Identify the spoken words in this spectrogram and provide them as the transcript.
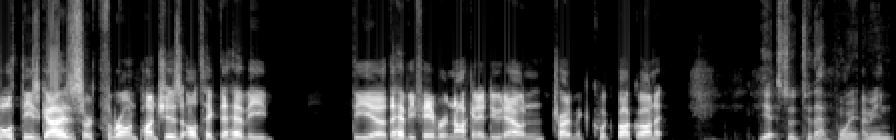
both these guys are throwing punches. I'll take the heavy, the uh, the heavy favorite, knocking a dude out and try to make a quick buck on it. Yeah, so to that point, I mean,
